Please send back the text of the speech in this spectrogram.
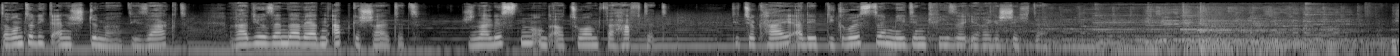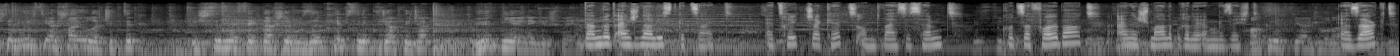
Darunter liegt eine Stimme, die sagt, Radiosender werden abgeschaltet, Journalisten und Autoren verhaftet. Die Türkei erlebt die größte Medienkrise ihrer Geschichte. İşte bu ihtiyaçtan yola çıktık. İşsiz meslektaşlarımızı hepsini kucaklayacak büyük bir yayına girişmeye. Dann wird ein Journalist gezeigt. Er trägt Jackett und weißes Hemd, kurzer Vollbart, eine schmale Brille im Gesicht. Er sagt,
